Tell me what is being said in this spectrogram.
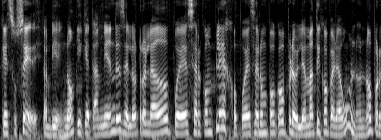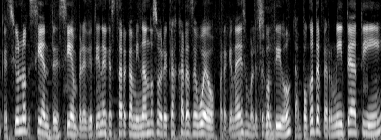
que sucede también, ¿no? Y que también desde el otro lado puede ser complejo, puede ser un poco problemático para uno, ¿no? Porque si uno siente siempre que tiene que estar caminando sobre cáscaras de huevos para que nadie se moleste contigo, tampoco te permite a ti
